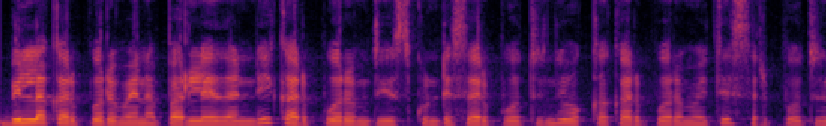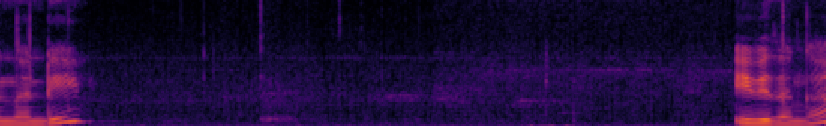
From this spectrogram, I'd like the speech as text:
బిల్ల కర్పూరమైన పర్లేదండి. కర్పూరం తీసుకుంటే సరిపోతుంది. ఒక్క కర్పూరం అయితే సరిపోతుందండి. ఈ విధంగా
